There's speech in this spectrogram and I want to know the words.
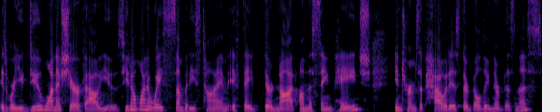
is where you do want to share values. You don't want to waste somebody's time if they they're not on the same page in terms of how it is they're building their business.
